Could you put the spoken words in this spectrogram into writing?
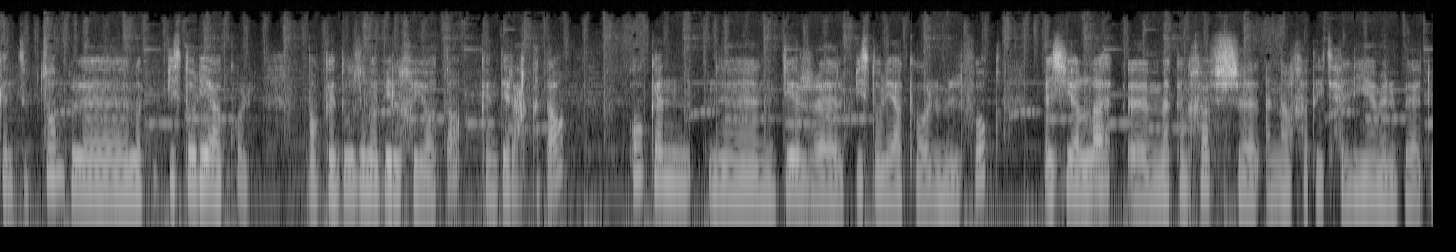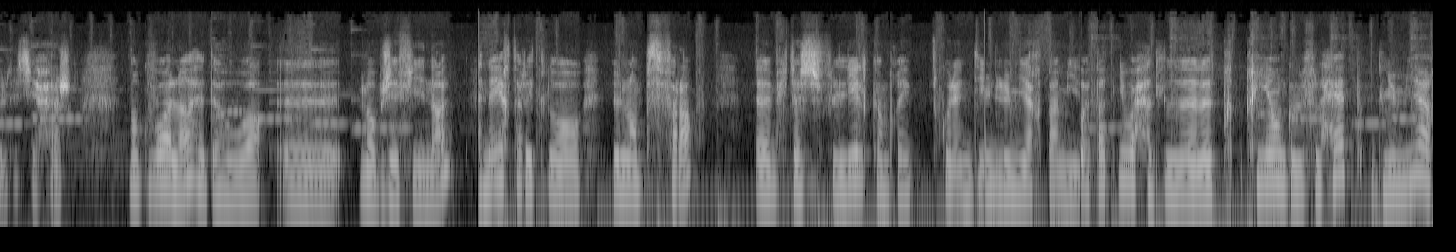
كنثبتو بال pistolet à colle donc كندوزو ما بين الخيوطة كندير عقدة. وكندير ال pistolet à colle من الفوق باش يلا ما كنخافش أن الخيط يتحل ليا من بعد ولا شي حاجة. donc voilà هذا هو l'objet final هنايا اختاريت له une lampe صفراء محتاج في الليل كنبغي تكون عندي une lumière tamisée وعطاتني واحد triangle في الحيط د lumière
